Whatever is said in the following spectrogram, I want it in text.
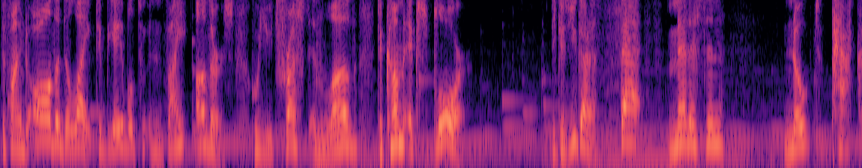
to find all the delight, to be able to invite others who you trust and love to come explore. Because you got a fat medicine note pack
